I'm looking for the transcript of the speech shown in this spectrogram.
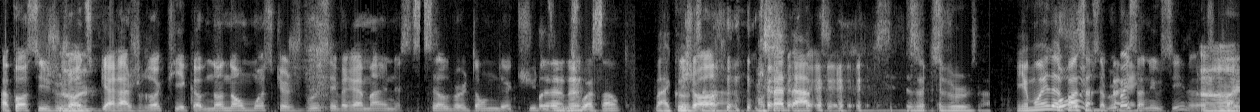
À part s'il joue genre du garage rock, puis il est comme non, non, moi ce que je veux, c'est vraiment une Silvertone de cul des Ouais, années ouais. 60. Ben écoute, Genre. ça- on s'adapte. c'est ça que tu veux. Ça. Il y a moyen de Oh, faire ça. ça peut bien sonner aussi. Là, Ah, ouais.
